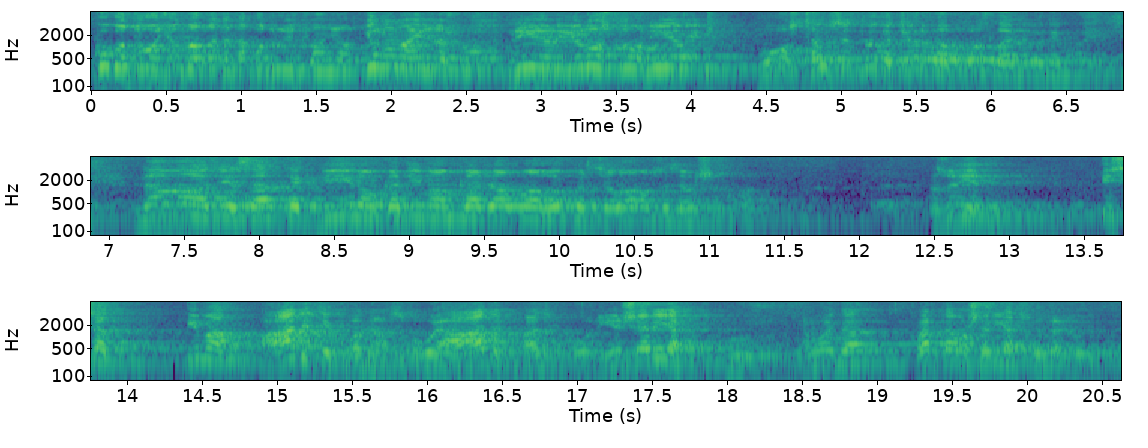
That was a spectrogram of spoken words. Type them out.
Kogo dođe, odmah gleda kako drugi klanja. Je li ona izašlo? Nije li? Je li ostao? Nije li? Ostaju se toga čorova posla, ljudi moji. Namaz je sa tekbirom, kad imam, kaže Allah, odbar selanom se završava. Razumijete? I sad, ima adet je kod nas, ovo je adet, pazi, ovo nije šerijat. Nemoj da kvartamo šerijat svuda, ljudi moji.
